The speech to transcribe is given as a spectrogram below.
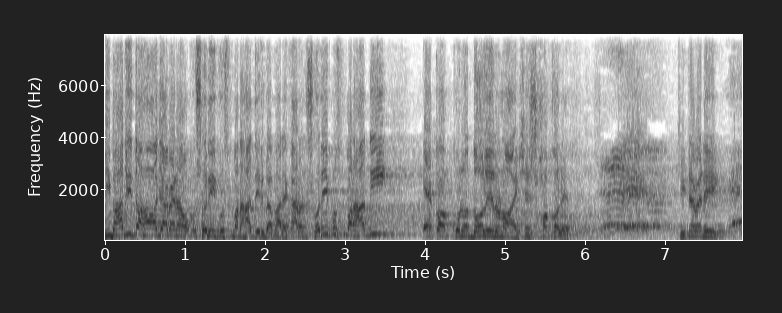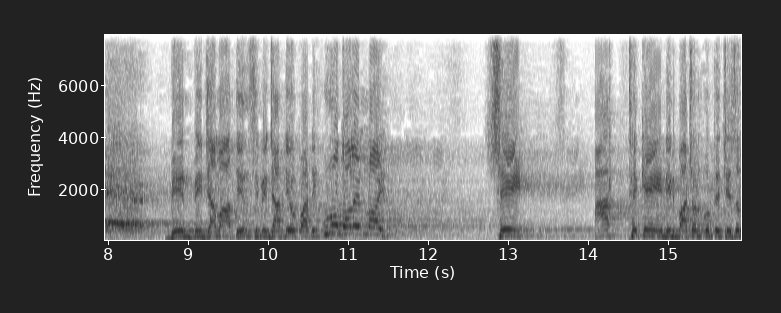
বিভাজিত হওয়া যাবে না শরীফ উসমান হাদির ব্যাপারে, কারণ শরীফ উসমান হাদি একক কোনো দলের নয়, সে সকলের। ঠিক না ঠিক BNP, Jamaat, NCP Jatiya Party কোনো দলের নয়। সে আট থেকে নির্বাচন করতে চেয়েছিল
